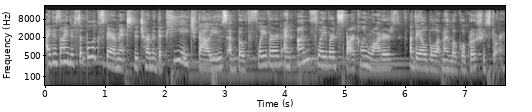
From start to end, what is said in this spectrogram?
I designed a simple experiment to determine the pH values of both flavored and unflavored sparkling waters available at my local grocery store.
